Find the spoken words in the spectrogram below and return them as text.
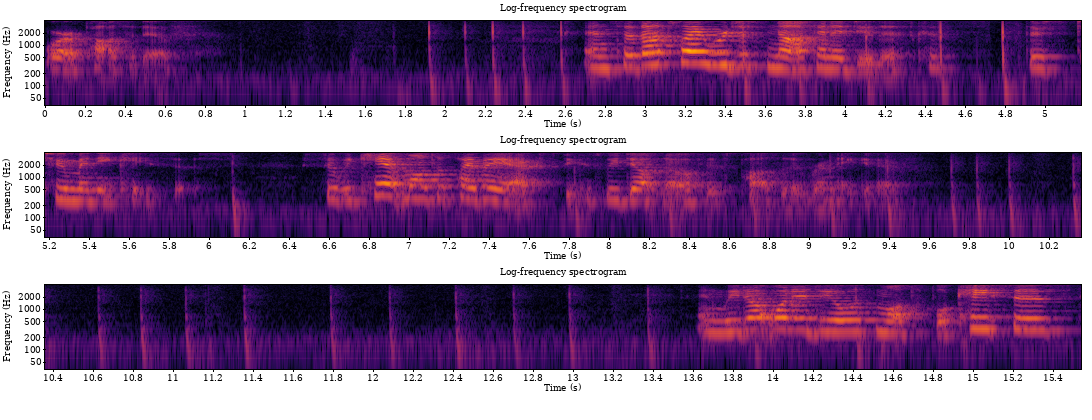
or a positive. And so that's why we're just not going to do this because there's too many cases. So we can't multiply by x because we don't know if it's positive or negative. And we don't want to deal with multiple cases.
